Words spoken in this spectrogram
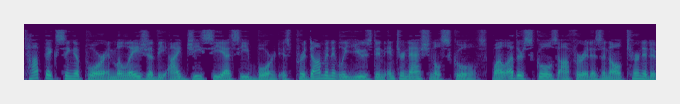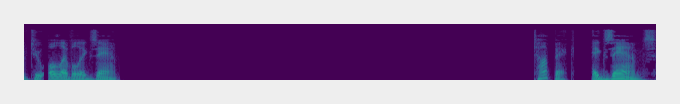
Topic Singapore and Malaysia The IGCSE board is predominantly used in international schools, while other schools offer it as an alternative to O-level exam. Exams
